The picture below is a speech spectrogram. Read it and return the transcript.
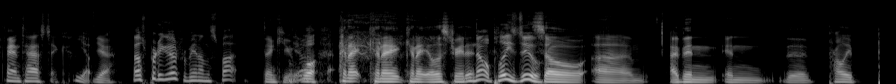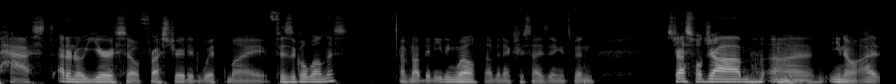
Fantastic. Yeah. That was pretty good for being on the spot. Thank you. Yeah. Well, can I can I can I illustrate it? No, please do. So, um, I've been in the probably past I don't know year or so frustrated with my physical wellness. I've not been eating well. Not been exercising. It's been stressful job. Uh, you know, I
